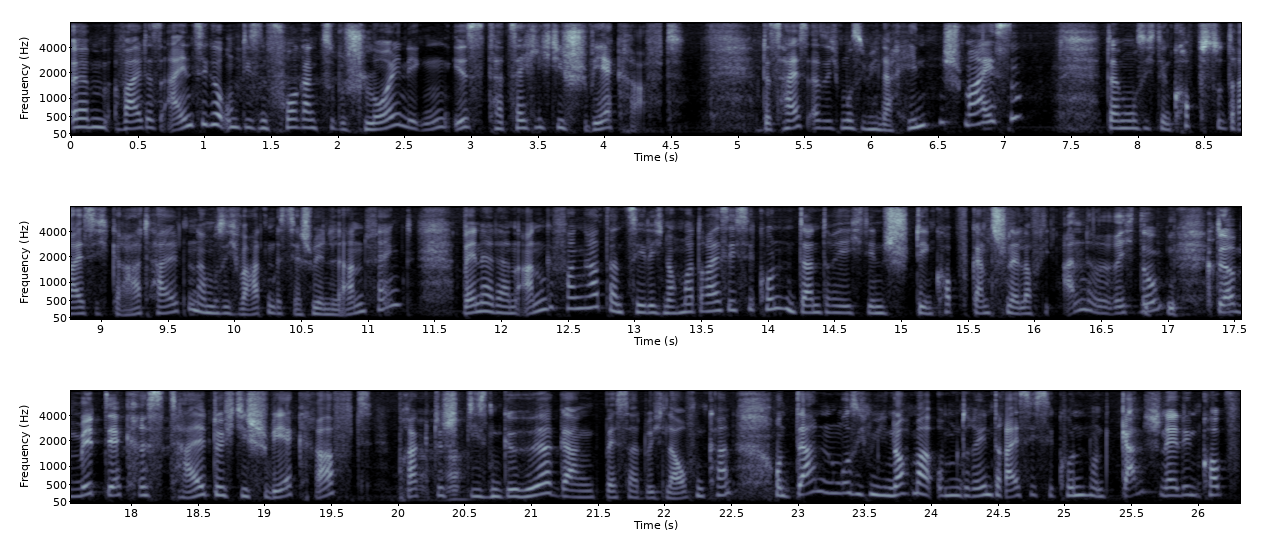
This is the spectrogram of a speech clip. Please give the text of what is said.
ähm, weil das Einzige, um diesen Vorgang zu beschleunigen, ist tatsächlich die Schwerkraft. Das heißt also, ich muss mich nach hinten schmeißen Dann muss ich den Kopf zu 30 Grad halten. Dann muss ich warten, bis der Schwindel anfängt. Wenn er dann angefangen hat, dann zähle ich nochmal 30 Sekunden. Dann drehe ich den, den Kopf ganz schnell auf die andere Richtung, damit der Kristall durch die Schwerkraft praktisch diesen Gehörgang besser durchlaufen kann. Und dann muss ich mich nochmal umdrehen, 30 Sekunden und ganz schnell den Kopf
